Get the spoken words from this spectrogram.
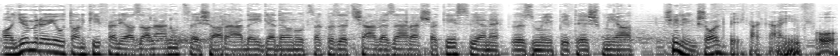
A Gyömrői úton kifelé az Alán utca és a Rádai Gedeon utca között sávlezárásra készüljenek közmépítés miatt. Siling Zsolt, BKK Info.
